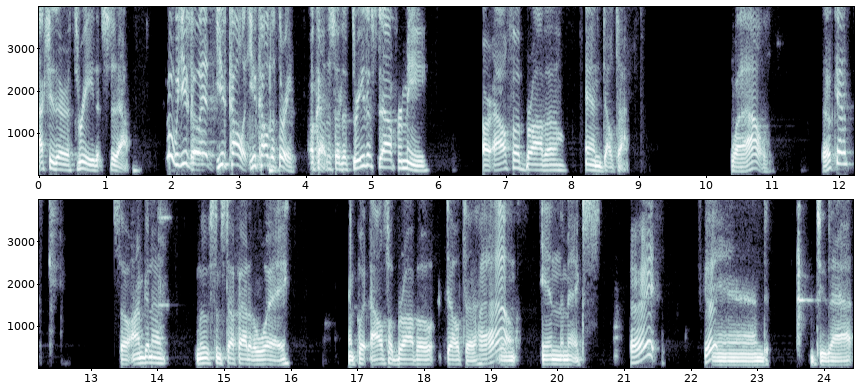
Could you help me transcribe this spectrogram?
Actually, there are three that stood out. well, you So- go ahead you call it you call the three Okay, the so three. the three that stood out for me are Alpha, Bravo, and Delta. wow okay So I'm going to move some stuff out of the way and put Alpha, Bravo, Delta Wow. in, in the mix all right good and do that.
